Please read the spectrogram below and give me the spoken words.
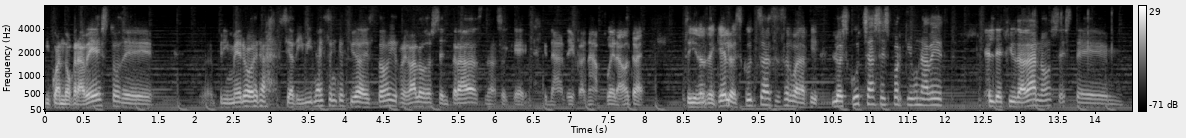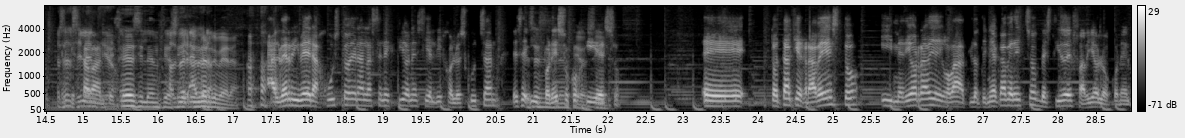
Y cuando grabé esto de, primero era, si adivináis en qué ciudad estoy, regalo dos entradas, no sé qué, nada, dijo, nada, fuera, otra. Sí, no sé qué, lo escuchas, es el Guadalquivir. Lo escuchas es porque una vez el de Ciudadanos, este... Es el silencio. antes. El silencio, sí, Albert Albert Rivera. Albert Rivera, justo eran las elecciones y él dijo, lo escuchan, ese- Ese y es por eso cogí sí. eso. Eh, total, que grabé esto y me dio rabia, digo, va, lo tenía que haber hecho vestido de Fabiolo, con, el,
